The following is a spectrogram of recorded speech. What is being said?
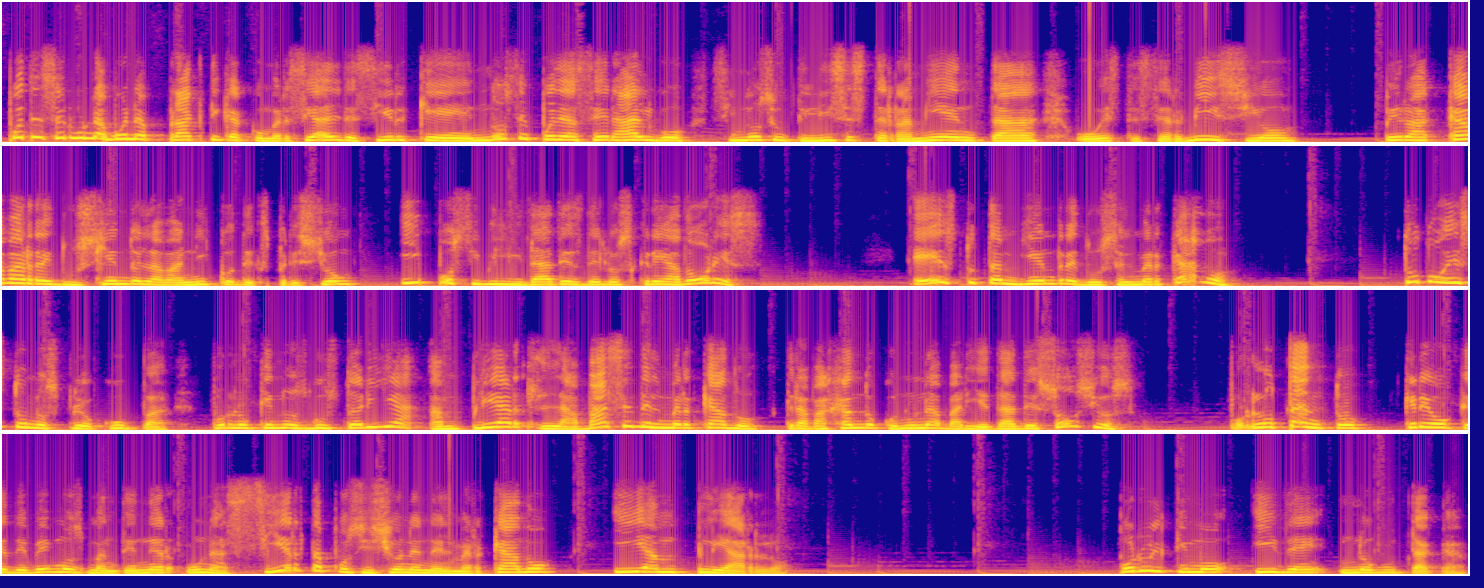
Puede ser una buena práctica comercial decir que no se puede hacer algo si no se utiliza esta herramienta o este servicio, pero acaba reduciendo el abanico de expresión y posibilidades de los creadores. Esto también reduce el mercado. Todo esto nos preocupa, por lo que nos gustaría ampliar la base del mercado trabajando con una variedad de socios. Por lo tanto, creo que debemos mantener una cierta posición en el mercado y ampliarlo. Por último, IDE Nobutaka.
